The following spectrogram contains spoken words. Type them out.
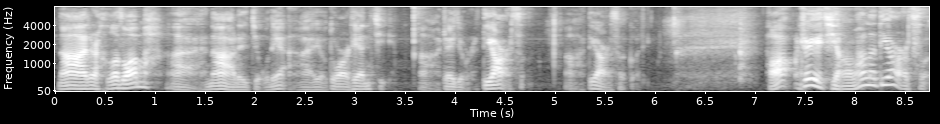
那这核酸吧，哎，那这酒店，哎，有多少天起啊？这就是第二次啊，第二次隔离。好，这讲完了第二次，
